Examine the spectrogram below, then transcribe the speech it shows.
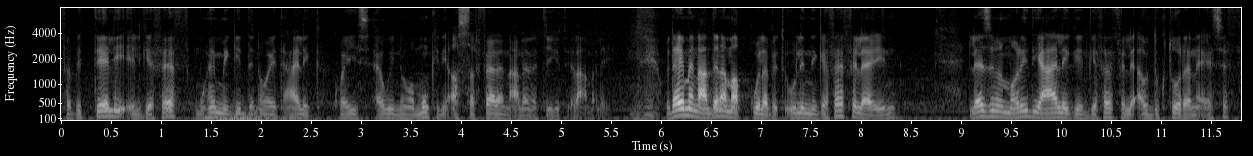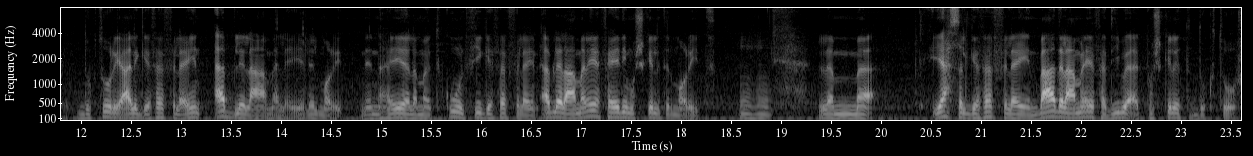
فبالتالي الجفاف مهم جدا هو يتعالج كويس قوي إن هو ممكن يأثر فعلا على نتيجة العملية. ودايما عندنا مقولة بتقول إن جفاف العين لازم المريض يعالج الجفاف ال- أو الدكتور أنا آسف الدكتور يعالج جفاف العين قبل العملية للمريض لأن هي لما تكون في جفاف في العين قبل العملية فهي دي مشكلة المريض. لما يحصل جفاف في العين بعد العملية فدي بقت مشكلة الدكتور.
